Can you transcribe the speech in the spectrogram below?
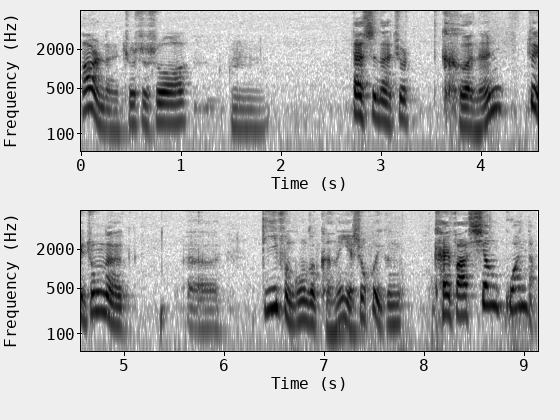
二呢，就是说，嗯，但是呢，就可能最终呢，呃，第一份工作可能也是会跟开发相关的，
